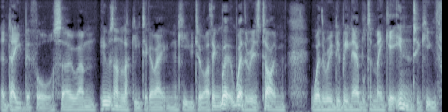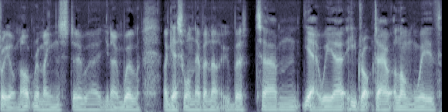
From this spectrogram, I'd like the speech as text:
a day before. So um, he was unlucky to go out in Q2. I think whether his time, whether he'd been able to make it into Q3 or not, remains to, uh, you know, well, I guess we'll never know. But um, yeah, we uh, he dropped out along with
